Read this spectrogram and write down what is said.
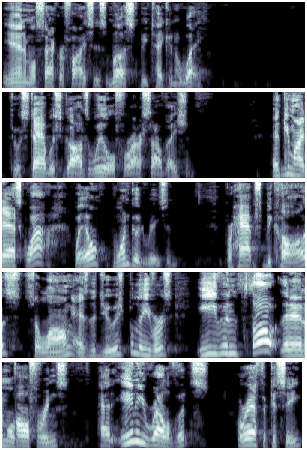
The animal sacrifices must be taken away to establish God's will for our salvation. And you might ask why? Well, one good reason. Perhaps because so long as the Jewish believers even thought that animal offerings had any relevance or efficacy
